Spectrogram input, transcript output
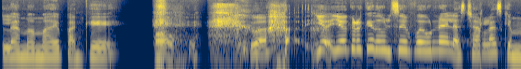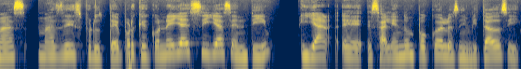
la mamá de Panqué, Wow. yo, yo creo que Dulce fue una de las charlas que más, más disfruté porque con ella sí ya sentí y ya eh, saliendo un poco de los invitados y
